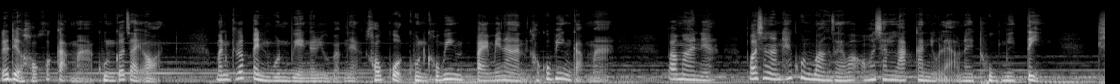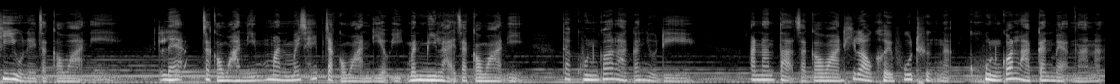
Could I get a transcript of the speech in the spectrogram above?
แล้วเดี๋ยวเขาก็กลับมาคุณก็ใจอ่อน มันก็เป็นวนเวียนกันอยู่แบบเนี้ยเขาโกรธคุณเขาวิ่งไปไม่นานเขาก็วิ่งกลับมา ประมาณเนี้ยเพราะฉะนั้นให้คุณวางใจว่าอ๋อฉันรักกันอยู่แล้วในทุกมิติที่อยู่ในจักรวาลนี้ และจักรวาลนี้มันไม่ใช่จักรวาลเดียวอีก มันมีหลายจักรวาลอีก แต่คุณก็รักกันอยู่ดีอนันตจักรวาลที่เราเคยพูดถึงอะ คุณก็รักกันแบบนั้นอะ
